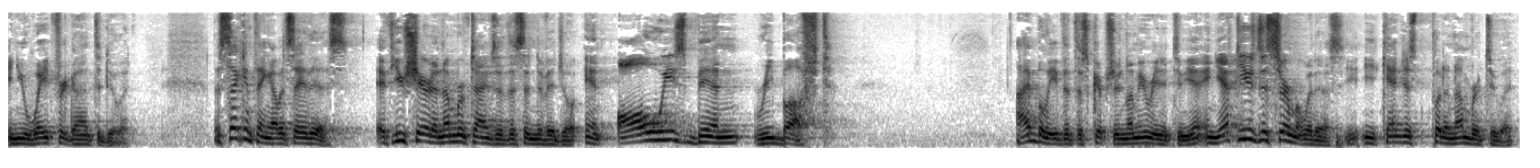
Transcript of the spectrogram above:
And you wait for God to do it. The second thing I would say this. If you shared a number of times with this individual and always been rebuffed, I believe that the scripture, let me read it to you, and you have to use discernment with this. You, you can't just put a number to it.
